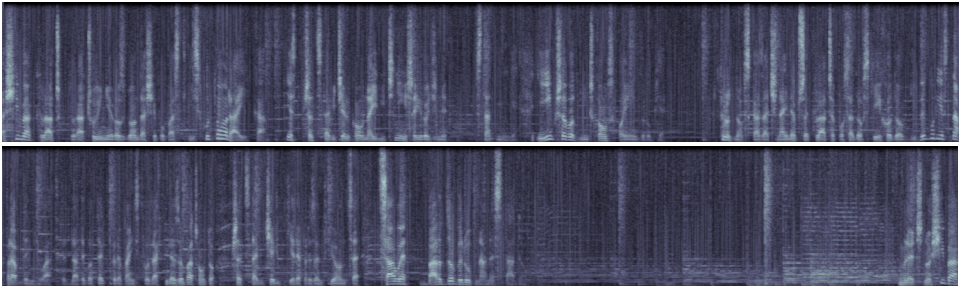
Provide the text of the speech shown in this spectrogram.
Ta siwa klacz, która czujnie rozgląda się po pastwisku, to Rajka. Jest przedstawicielką najliczniejszej rodziny w Stadninie i przewodniczką w swojej grupie. Trudno wskazać najlepsze klacze posadowskiej hodowli. Wybór jest naprawdę niełatwy, dlatego te, które Państwo za chwilę zobaczą, to przedstawicielki reprezentujące całe, bardzo wyrównane stado. Mleczno-siwa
